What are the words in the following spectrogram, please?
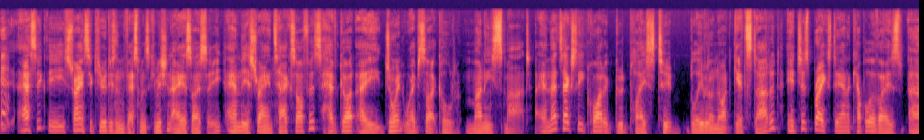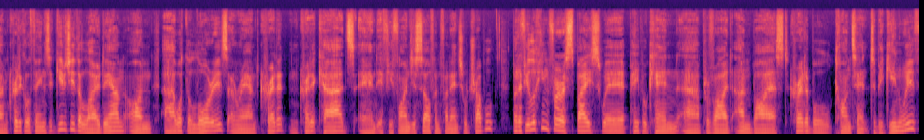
ASIC, the Australian Securities and Investments Commission, ASIC, and the Australian Tax Office have got a joint website called Money Smart. And that's actually quite a good place to, believe it or not, get started. It just breaks down a couple of those um, critical things. It gives you the lowdown on uh, what the law is around credit and credit cards, and if you find yourself in financial trouble. But if you're looking for a space where people can uh, provide unbiased, credible content to begin with,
